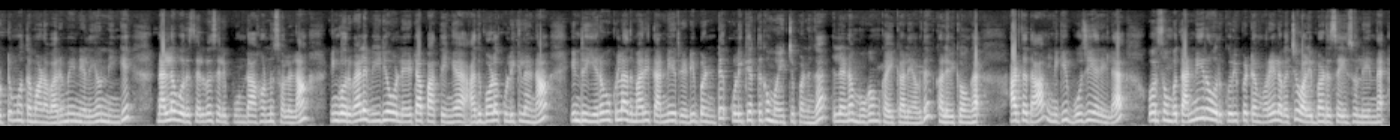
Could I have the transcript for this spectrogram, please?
ஒட்டுமொத்தமான வறுமை நிலையும் நீங்கள் நல்ல ஒரு செல்வ செழிப்பு உண்டாகும்னு சொல்லலாம். நீங்கள் ஒரு வேளை வீடியோ லேட்டாக பார்த்தீங்க அது போல் குளிக்கலைன்னா இன்று இரவுக்குள்ளே அது மாதிரி தண்ணீர் ரெடி பண்ணிட்டு குளிக்கிறதுக்கு முயற்சி பண்ணுங்கள் இல்லைன்னா முகம் கை காலையாவது கழுவிக்கோங்க. அடுத்ததாக இன்றைக்கி பூஜை அறையில் ஒரு சொம்பு தண்ணீரை ஒரு குறிப்பிட்ட முறையில் வச்சு வழிபாடு செய்ய சொல்லியிருந்தேன்.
